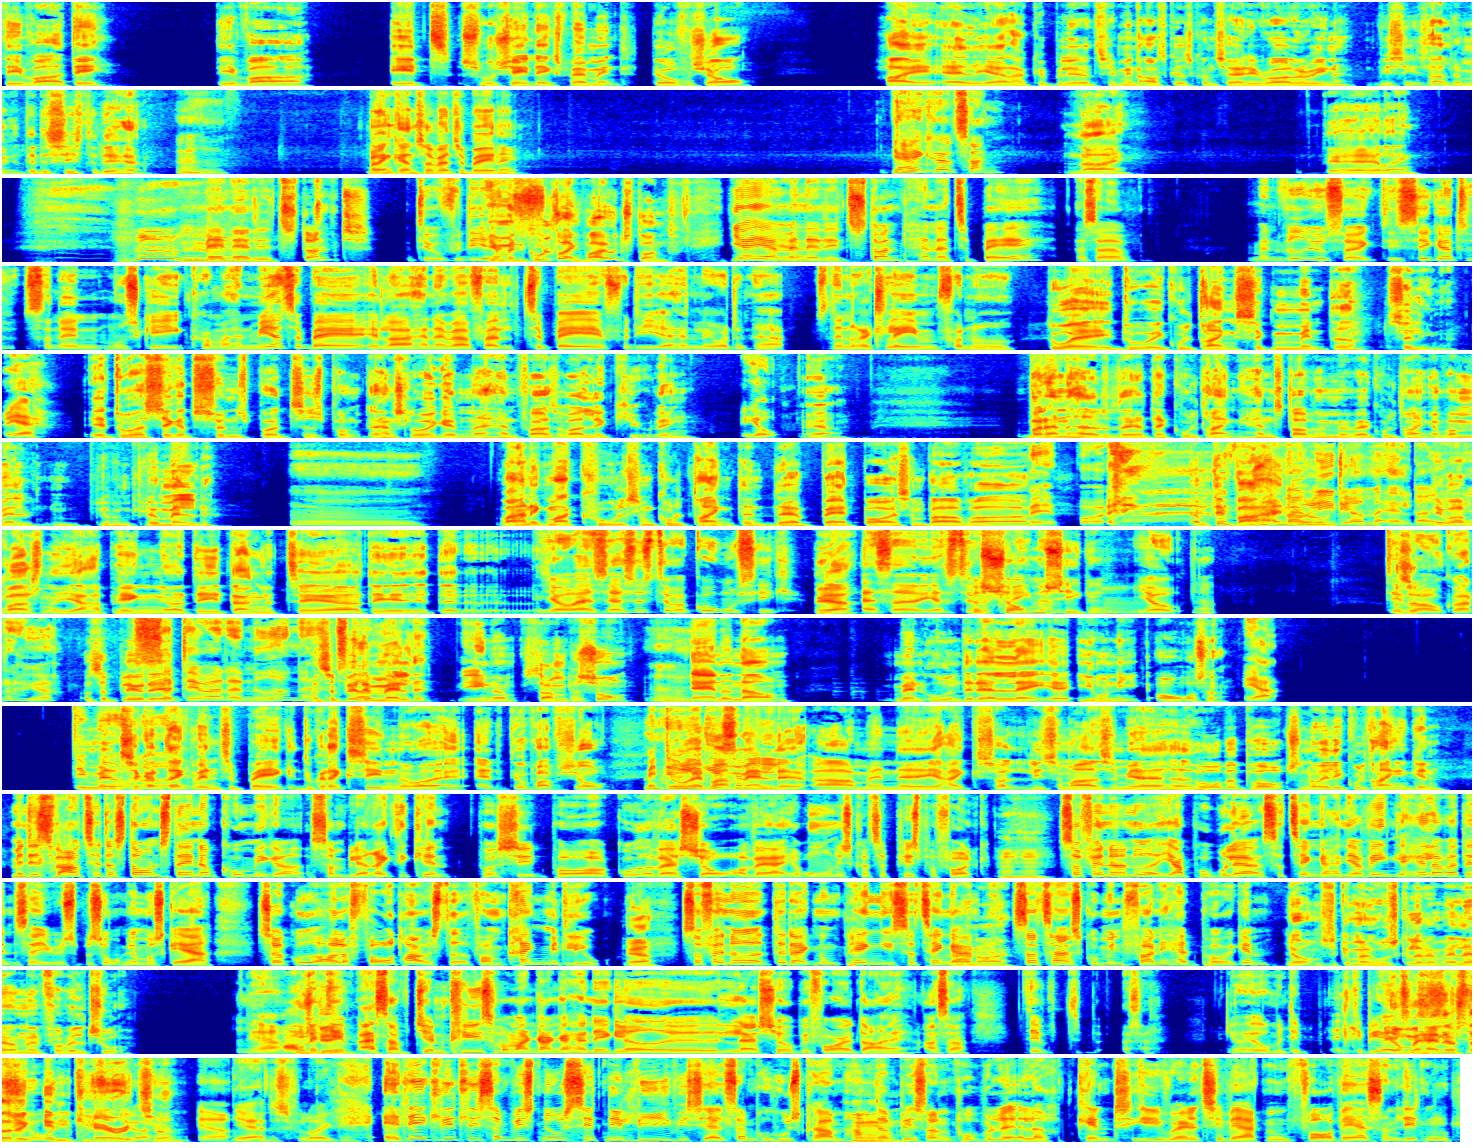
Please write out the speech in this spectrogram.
Det var det. Det var et socialt eksperiment. Det var for sjov. Hej alle jer, der har købt billetter til min afskedskoncert i Royal Arena. Vi ses aldrig mere. Det er det sidste, det her. Mm. Hvordan kan han så være tilbage i dag? Jeg har ikke hørt sangen. Nej, det har jeg heller ikke. Men er det et stunt? Det er jo fordi, Jamen, han, Gulddreng var jo et stunt. Ja, ja, Ja. men er det et stunt, han er tilbage? Altså, man ved jo så ikke, det er sikkert sådan en, måske kommer han mere tilbage, eller han er i hvert fald tilbage, fordi at han laver den her, sådan en reklame for noget. Du er, du er i Gulddreng-segmentet, Selina. Ja, Ja, du har sikkert syntes på et tidspunkt, da han slog igennem, at han faktisk var lidt cute, ikke? jo. Ja. Hvordan havde du det, da Gulddreng, han stoppede med at være Gulddreng og var mal, blev, blev Malte? Mm, Var han ikke meget cool som Gulddreng, den der bad boy, som bare var... bad boy. Jamen, det var han, han var jo ligeglad med alt og Det var alle, bare sådan, at jeg har penge, og det er dangletære, og det er... Da, da, da. Jo, altså jeg synes, det var god musik. Ja, Altså, jeg synes, det var var sjov grineren. musik, ikke? Mm. Jo. Ja. Det Og så- var jo godt at høre. og så blev det... Så det var da nederen, Og så bliver det Malte, enige om, samme person, mm. andet navn, men uden det der lag af ironi over sig. Ja. Det men så kan du da ikke vende tilbage. Du kan da ikke sige, nu at det var bare for sjov. Men det er nu jo er jeg bare ligesom Malte, ah, men øh, jeg har ikke solgt lige så meget, som jeg havde håbet på, så nu er jeg lige gulddreng igen. Men det svarer jo til, at der står en stand-up-komiker, som bliver rigtig kendt på, sit, på at gå ud og være sjov og være ironisk og tage pis på folk. Mm-hmm. Så finder han ud af, at jeg er populær, så tænker han, jeg vil egentlig hellere være den seriøse person, jeg måske er. Så jeg går ud og holder foredrag i stedet for omkring mit liv. Ja. Så finder jeg ud af, at det er der ikke nogen penge i, så tænker Nej, han, nej. så tager jeg sgu min funny hat på igen. Jo, så skal man huske at lade være med at lave en øh, farveltur. Ja. Og Måske. men det, altså, John Cleese, hvor mange gange har han ikke lavet uh, Last Show Before I Die? Altså, det, altså, Jo, jo, men det, det bliver Jo, altid men han er jo stadigvæk show, og en character. Ja. ja, det er selvfølgelig rigtigt. Er det ikke lidt ligesom, hvis nu Sidney Lee, hvis I alle sammen kunne huske ham, ham der blev sådan populær, eller kendt i reality-verdenen, for at være sådan lidt en,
